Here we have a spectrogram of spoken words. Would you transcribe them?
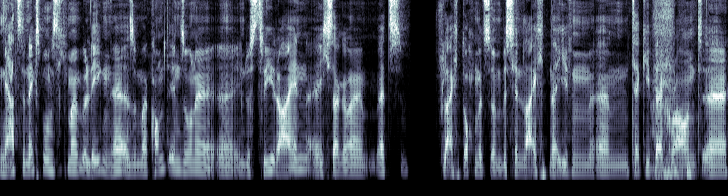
Ja, zunächst muss man sich mal überlegen, ne? Also man kommt in so eine äh, Industrie rein, ich sage mal jetzt vielleicht doch mit so ein bisschen leicht naiven ähm, Techie-Background, äh,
